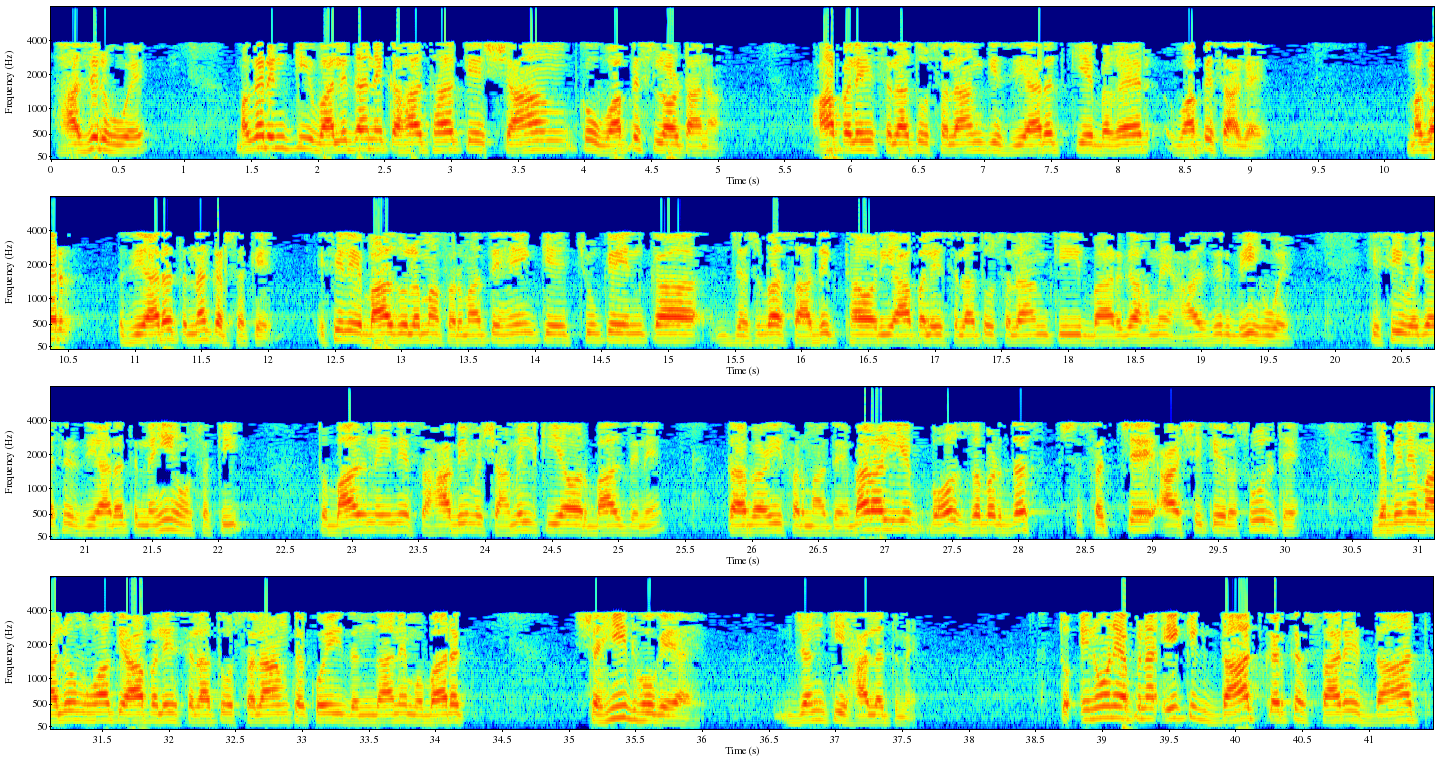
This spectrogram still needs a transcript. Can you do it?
حاضر ہوئے۔ مگر ان کی والدہ نے کہا تھا کہ شام کو واپس لوٹ آنا۔ آپ علیہ السلاۃ والسلام کی زیارت کیے بغیر واپس آ گئے، مگر زیارت نہ کر سکے۔ اسی لیے بعض علماء فرماتے ہیں کہ چونکہ ان کا جذبہ صادق تھا اور یہ آپ علیہ السلاۃ والسلام کی بارگاہ میں حاضر بھی ہوئے کسی وجہ سے زیارت نہیں ہو سکی تو بعض نے انہیں صحابی میں شامل کیا اور بعض دنیں تابعی فرماتے ہیں۔ بہرحال یہ بہت زبردست سچے عاشق رسول تھے۔ جب انہیں معلوم ہوا کہ آپ علیہ السلاۃ والسلام کا کوئی دندان مبارک شہید ہو گیا ہے جنگ کی حالت میں، تو انہوں نے اپنا ایک ایک دانت کر کر سارے دانت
